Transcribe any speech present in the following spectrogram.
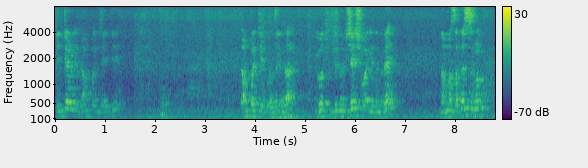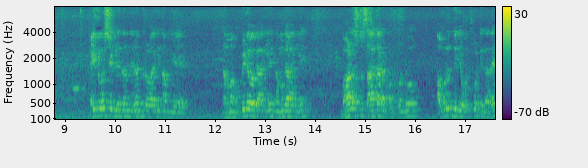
ಚಿಂಚಳ್ಳಿ ಗ್ರಾಮ ಪಂಚಾಯಿತಿ, ಗ್ರಾಮ ಪಂಚಾಯತ್ ವತಿಯಿಂದ ಇವತ್ತು ದಿನ ವಿಶೇಷವಾಗಿ ನಮ್ಮ ಸದಸ್ಯರು ಐದು ವರ್ಷಗಳಿಂದ ನಿರಂತರವಾಗಿ ನಮಗೆ ನಮ್ಮ ಪಿ ನಮಗಾಗಿ ಒಗಾಗಲಿ ನಮಗಾಗಲಿ ಬಹಳಷ್ಟು ಸಹಕಾರ ಪಡ್ಕೊಂಡು ಅಭಿವೃದ್ಧಿಗೆ ಒತ್ತು ಕೊಟ್ಟಿದ್ದಾರೆ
